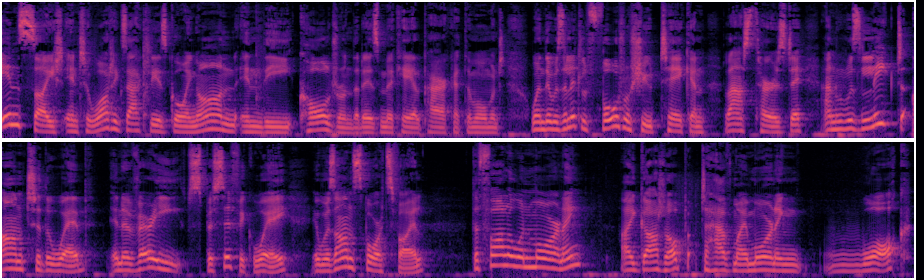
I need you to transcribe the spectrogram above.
insight into what exactly is going on in the cauldron that is McHale Park at the moment when there was a little photo shoot taken last Thursday and it was leaked onto the web in a very specific way. It was on Sportsfile. The following morning, I got up to have my morning walk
